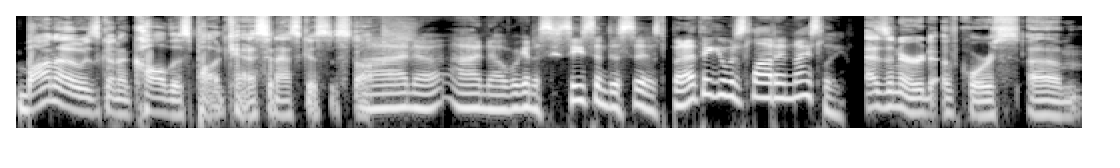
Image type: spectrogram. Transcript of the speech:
Bono is going to call this podcast and ask us to stop. I know, I know. We're going to cease and desist, but I think it would slot in nicely. As a nerd, of course, um,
